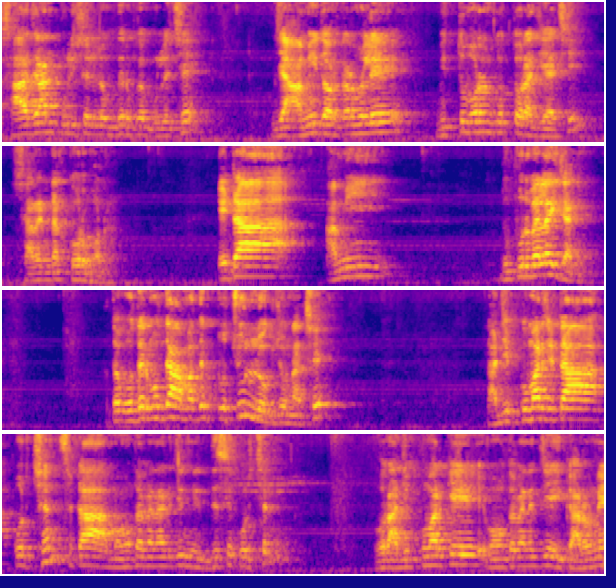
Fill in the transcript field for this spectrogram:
শাহজাহান পুলিশের লোকদের ওকে বলেছে যে, আমি দরকার হলে মৃত্যুবরণ করতেও রাজি আছি সারেন্ডার করব না। এটা আমি দুপুরবেলায় জানি। তো ওদের মধ্যে আমাদের প্রচুর লোকজন আছে। রাজীব কুমার যেটা করছেন, সেটা মমতা ব্যানার্জির নির্দেশে করছেন। ও রাজীব কুমারকে মমতা ব্যানার্জি এই কারণে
